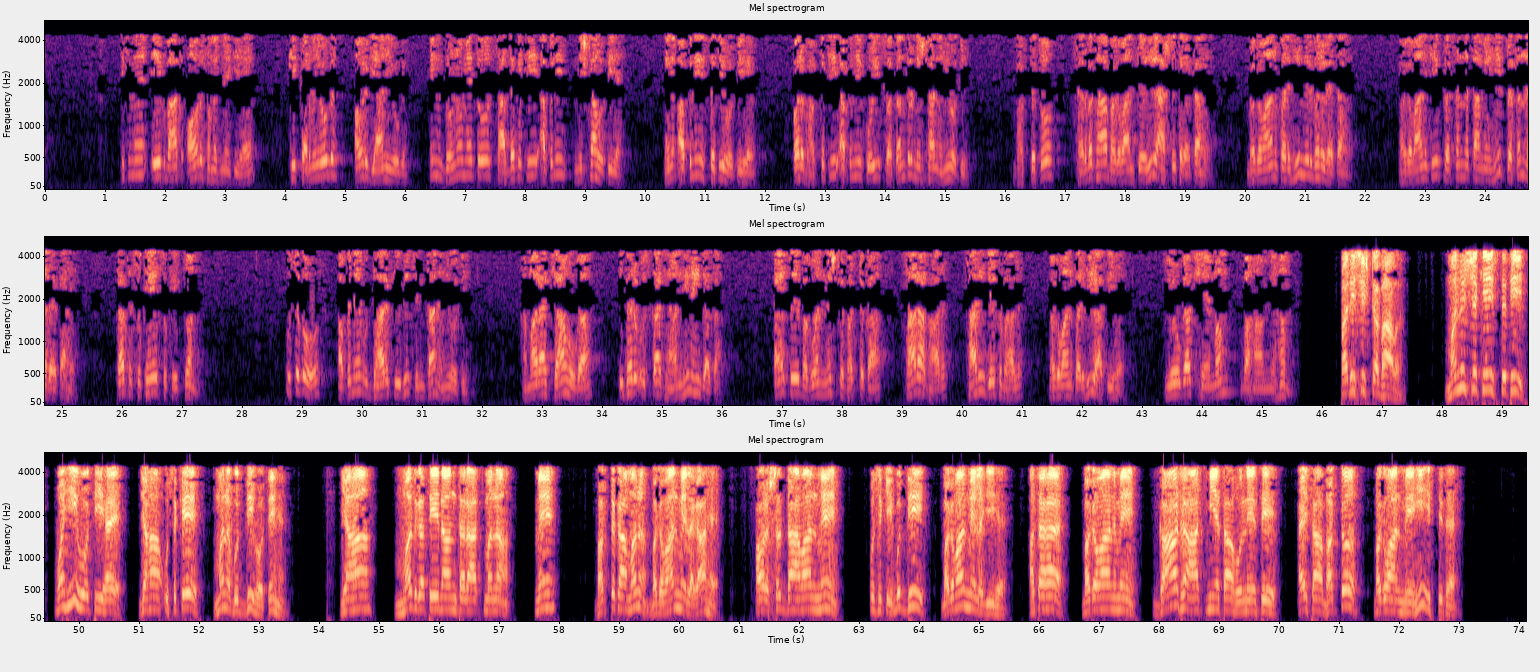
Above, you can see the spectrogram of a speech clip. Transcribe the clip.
इसमें एक बात और समझने की है कि कर्मयोग और ज्ञान योग इन दोनों में तो साधक की अपनी निष्ठा होती है, यानी अपनी स्थिति होती है, पर भक्त की अपनी कोई स्वतंत्र निष्ठा नहीं होती। भक्त तो सर्वथा भगवान के ही आश्रित रहता है, भगवान पर ही निर्भर रहता है, भगवान की प्रसन्नता में ही प्रसन्न रहता है। तत् सुखे सुखित्वम। उसको अपने उद्धार की भी चिंता नहीं होती। हमारा क्या होगा, इधर उसका ध्यान ही नहीं जाता। ऐसे भगवान निष्ठ भक्त का सारा भार, सारी देखभाल भगवान पर ही आती है। योगक्षेम वहाम्य हम परिशिष्ट भाव। मनुष्य की स्थिति वही होती है जहाँ उसके मन बुद्धि होते हैं। यहाँ मद गतेनातरात्मना में भक्त का मन भगवान में लगा है और श्रद्धावान में उसकी बुद्धि भगवान में लगी है। अतः भगवान में गाढ़ आत्मीयता होने से ऐसा भक्त भगवान में ही स्थित है।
